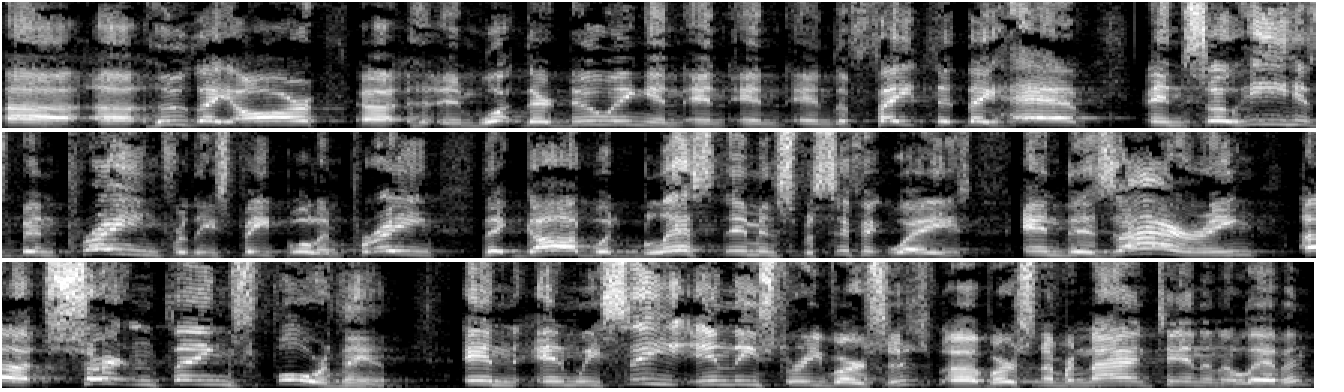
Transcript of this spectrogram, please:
uh, uh who they are uh, and what they're doing and, and, and, and the faith that they have. And so he has been praying for these people and praying that God would bless them in specific ways and desiring uh, certain things for them. And, and we see in these three verses, uh, verse number 9, 10, and 11,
